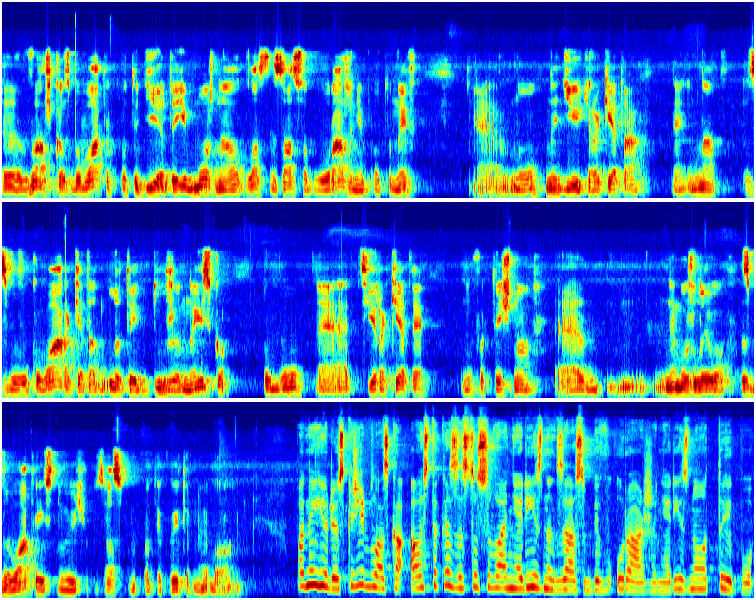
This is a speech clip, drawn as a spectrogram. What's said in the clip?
важко збивати, протидіяти їм можна, а власне засоби ураження проти них ну не діють. Ракета е, надзвукова, ракета летить дуже низько, тому е, ці ракети ну фактично е, неможливо збивати існуючими засобами протиповітряної оборони. Пане Юрію, скажіть, будь ласка, а ось таке застосування різних засобів ураження різного типу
